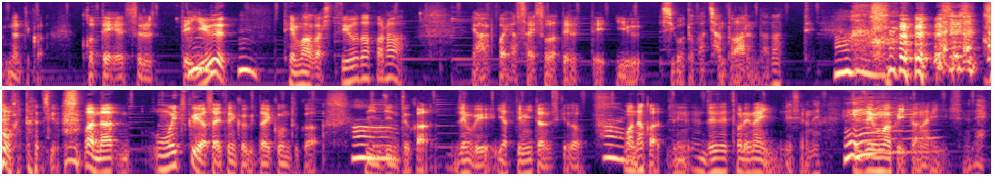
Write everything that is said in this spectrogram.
なんていうか固定するっていううんうん。手間が必要だから、いややっぱ野菜育てるっていう仕事がちゃんとあるんだなって。あ思ったんですけど、まあな、思いつく野菜とにかく大根とかあ人参とか全部やってみたんですけど、はい。まあなんか全全然取れないんですよね。全然うまくいかないですよね。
